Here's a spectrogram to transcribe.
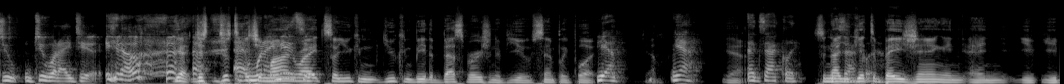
do do what I do, you know. yeah, just just to get your mind right, to. so you can you can be the best version of you. Simply put. Yeah. Yeah. Yeah. Yeah, exactly. So now exactly. you get to Beijing and and you you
